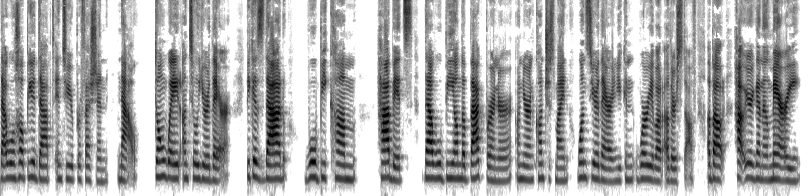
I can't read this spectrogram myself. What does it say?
that will help you adapt into your profession now. Don't wait until you're there because that will become habits that will be on the back burner on your unconscious mind once you're there and you can worry about other stuff about how you're going to marry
